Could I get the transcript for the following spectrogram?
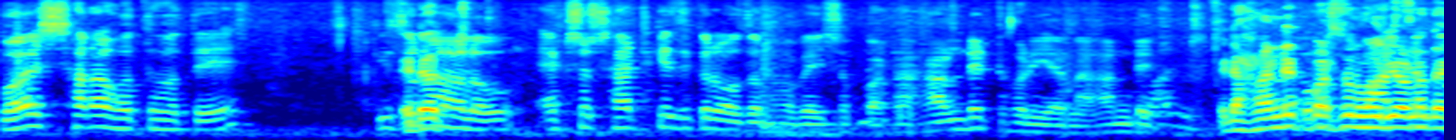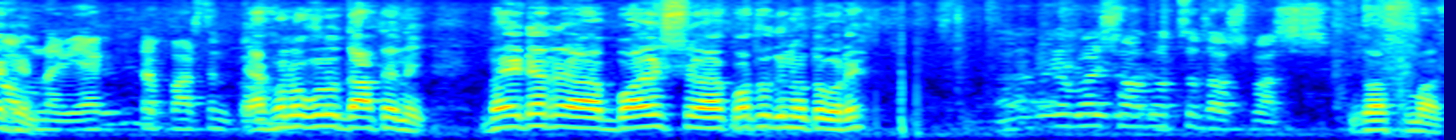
বয়স সারা হতে হতে কিছু এটা- হলো একশো ষাট কেজি করে ওজন হবে এইসব পাঠা। Hundred Haryana hundred. এটা হান্ড্রেড পার্সেন্ট হরিয়ানা দেখেন। একটা পার্সেন্ট এখনও কোনো দাঁতে নেই। ভাই এটার বয়স কতদিন হতে পারে? বয়স সর্বোচ্চ দশ মাস। দশ মাস।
